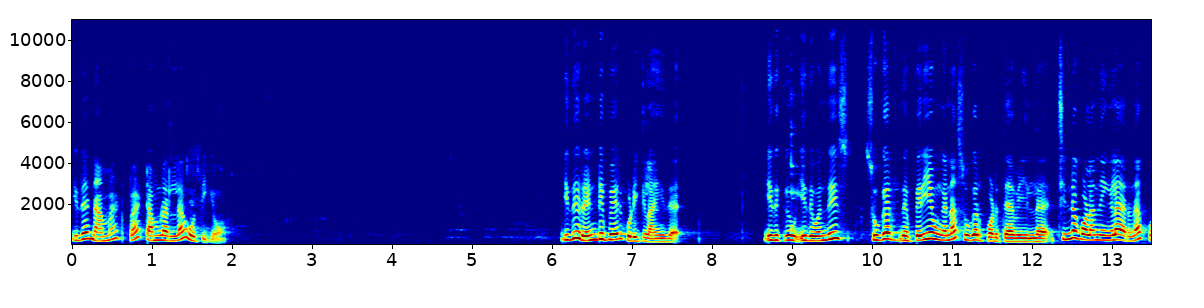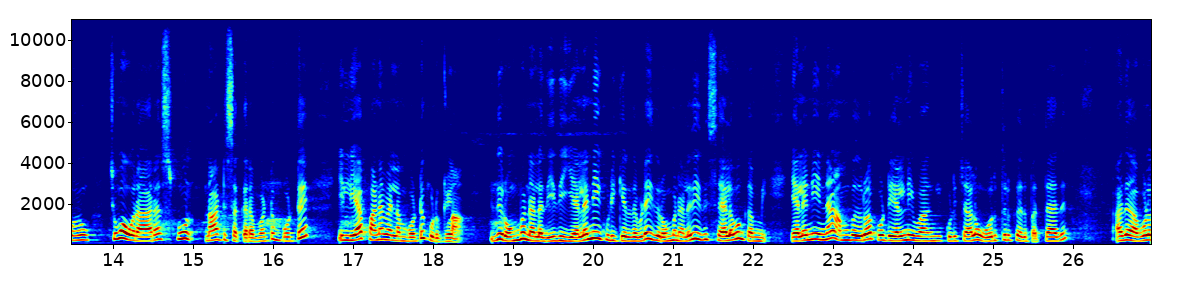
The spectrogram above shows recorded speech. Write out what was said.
இதை நம்ம இப்போ டம்ளரில் ஊற்றிக்குவோம் இது ரெண்டு பேர் குடிக்கலாம் இதை. இதுக்கு இது வந்து சுகர் பெரியவங்கன்னா சுகர் போட தேவையில்லை. சின்ன குழந்தைங்களா இருந்தால் சும்மா ஒரு அரை ஸ்பூன் நாட்டு சர்க்கரை மட்டும் போட்டு இல்லையா பனை வெல்லம் போட்டு கொடுக்கலாம். இது ரொம்ப நல்லது. இது இளநீ குடிக்கிறத விட இது ரொம்ப நல்லது. இது செலவும் கம்மி. இளநீன்னா ஐம்பது ரூபா போட்டு இளநீ வாங்கி குடித்தாலும் ஒருத்தருக்கு அது பத்தாது. அது அவ்வளோ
